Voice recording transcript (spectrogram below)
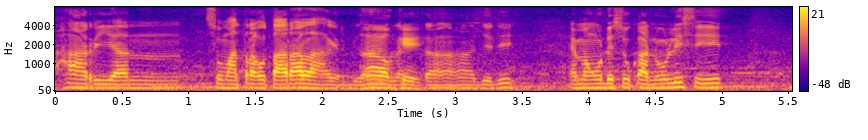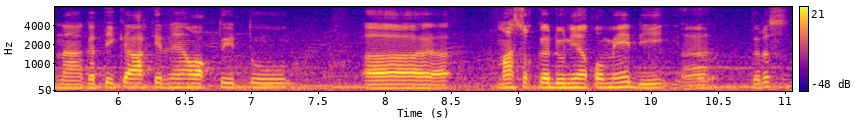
harian Sumatera Utara lah gitu Ah, bilang oke. kita. Jadi emang udah suka nulis sih. Nah, ketika akhirnya waktu itu eh, masuk ke dunia komedi gitu. Ah. Terus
